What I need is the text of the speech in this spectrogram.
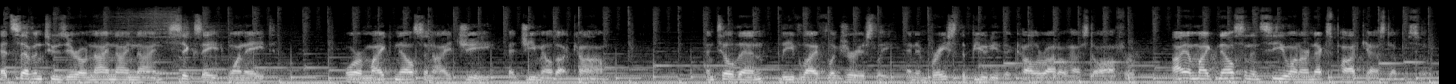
at 720-999-6818 or Mike Nelson IG at gmail.com. Until then, leave life luxuriously and embrace the beauty that Colorado has to offer. I am Mike Nelson and see you on our next podcast episode.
